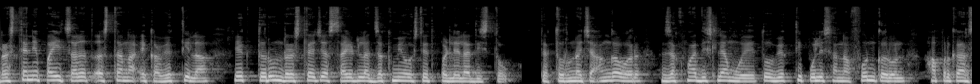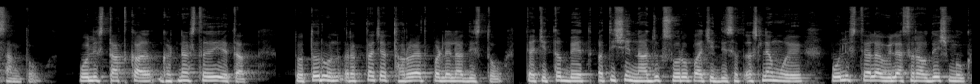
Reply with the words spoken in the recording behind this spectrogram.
रस्त्याने पायी चालत असताना एका व्यक्तीला एक तरुण रस्त्याच्या साईडला जखमी अवस्थेत पडलेला दिसतो. त्या तरुणाच्या अंगावर जखमा दिसल्यामुळे तो व्यक्ती पोलिसांना फोन करून हा प्रकार सांगतो. पोलीस तात्काळ घटनास्थळी येतात. तो तरुण रक्ताच्या थरोळ्यात पडलेला दिसतो. त्याची तब्येत अतिशय नाजूक स्वरूपाची दिसत असल्यामुळे पोलीस त्याला विलासराव देशमुख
